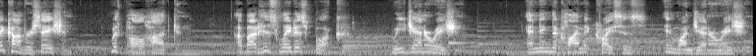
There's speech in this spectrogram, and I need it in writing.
My conversation with Paul Hawken about his latest book, Regeneration Ending the Climate Crisis in One Generation.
